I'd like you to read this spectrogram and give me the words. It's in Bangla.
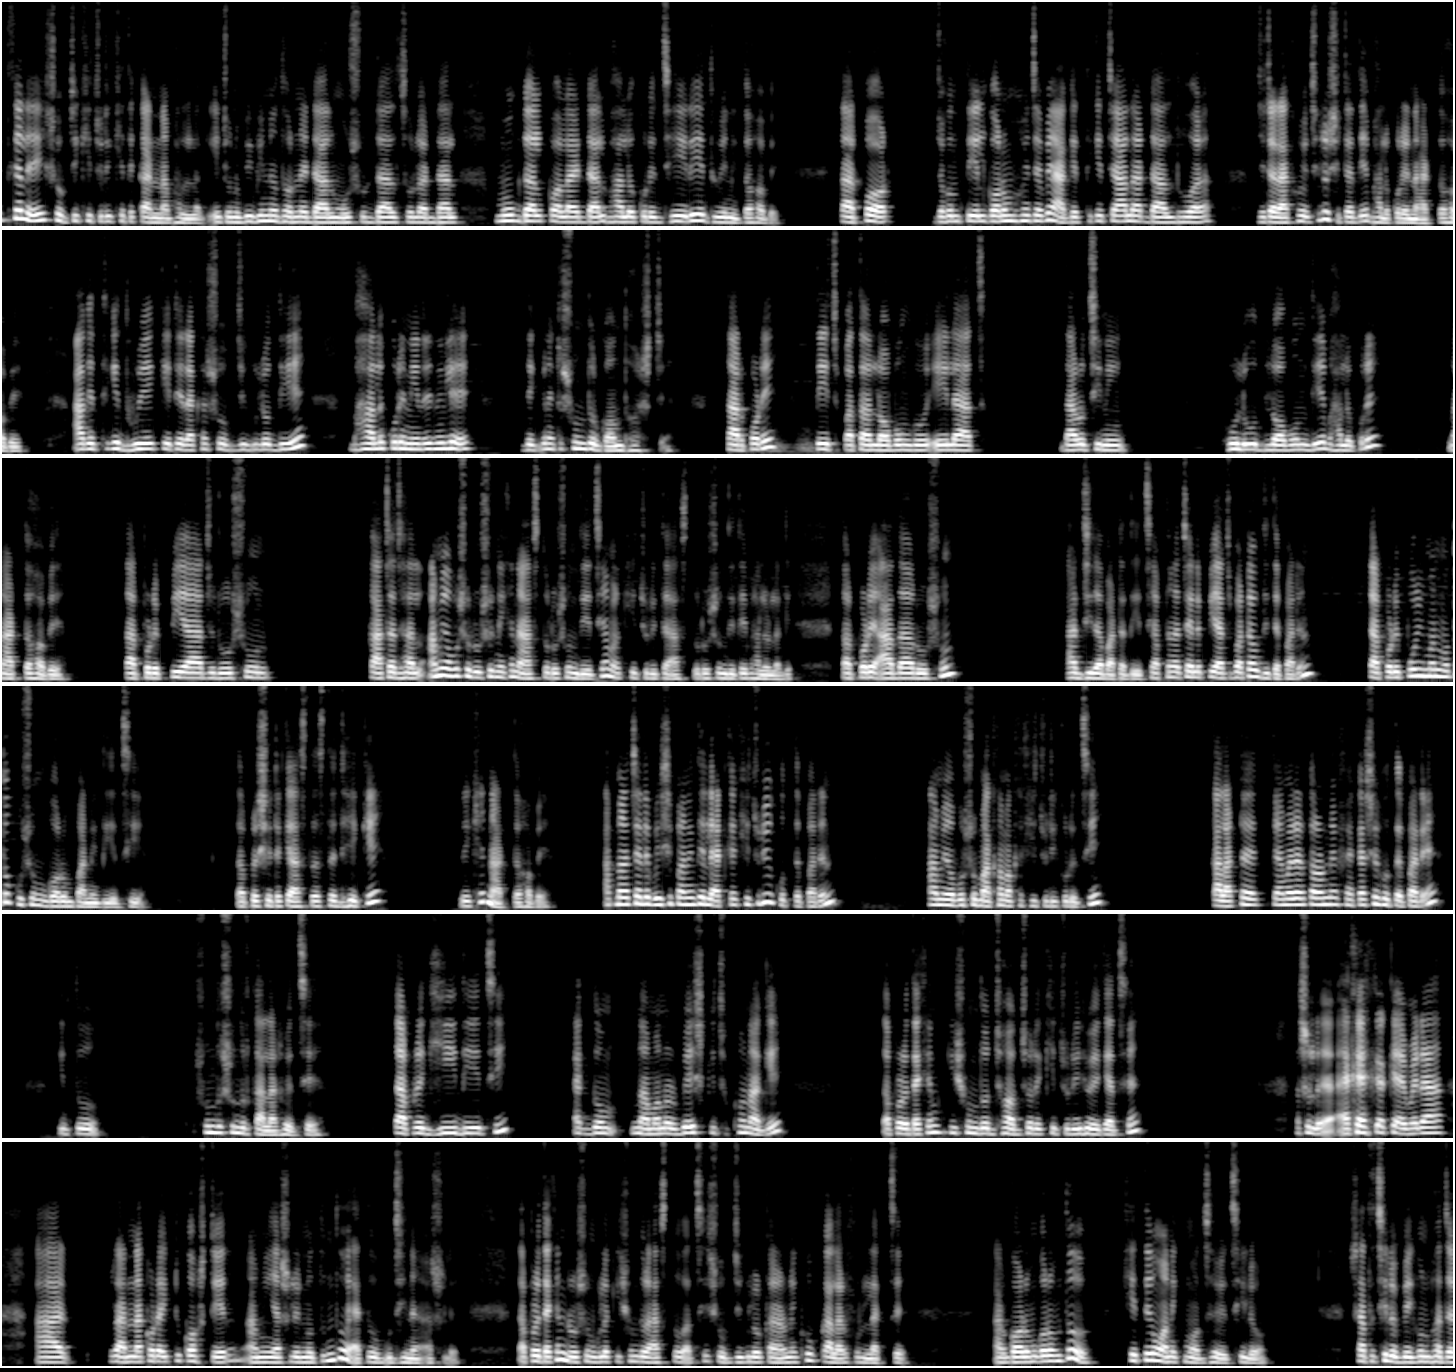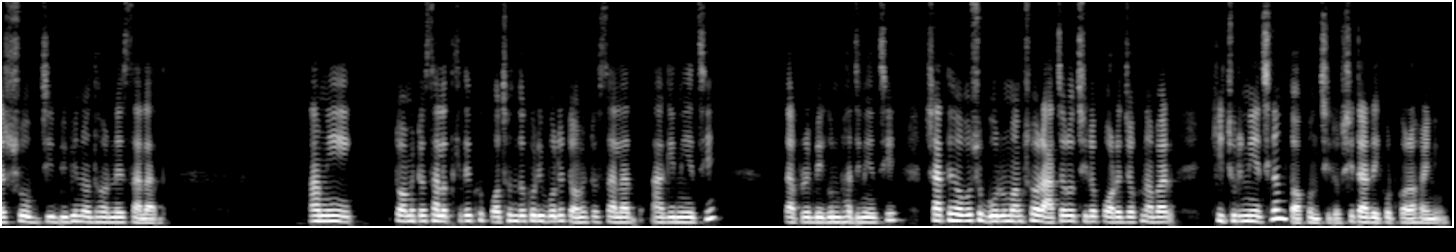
শীতকালে সবজি খিচুড়ি খেতে কার না ভালো লাগে? এই জন্য বিভিন্ন ধরনের ডাল, মসুর ডাল, ছোলার ডাল, মুগ ডাল, কলাইয়ের ডাল ভালো করে ঝেড়ে ধুয়ে নিতে হবে। তারপর যখন তেল গরম হয়ে যাবে, আগের থেকে চাল আর ডাল ধোয়া যেটা রাখা হয়েছিল সেটা দিয়ে ভালো করে নাড়তে হবে। আগের থেকে ধুয়ে কেটে রাখা সবজিগুলো দিয়ে ভালো করে নেড়ে নিলে দেখবেন একটা সুন্দর গন্ধ আসছে। তারপরে তেজপাতা, লবঙ্গ, এলাচ, দারুচিনি, হলুদ, লবণ দিয়ে ভালো করে নাড়তে হবে। তারপরে পেঁয়াজ, রসুন, কাঁচা ঝাল। আমি অবশ্য রসুন এখানে আস্ত রসুন দিয়েছি, আমার খিচুড়িতে আস্ত রসুন দিতেই ভালো লাগে। তারপরে আদা, রসুন আর জিরা বাটা দিয়েছি। আপনারা চাইলে পেঁয়াজ বাটাও দিতে পারেন। তারপরে পরিমাণ মতো কুসুম গরম পানি দিয়েছি। তারপরে সেটাকে আস্তে আস্তে ঢেকে রেখে নাড়তে হবে। আপনারা চাইলে বেশি পানি দিয়ে ল্যাটকা খিচুড়িও করতে পারেন। আমি অবশ্য মাখা মাখা খিচুড়ি করেছি। কালারটা ক্যামেরার কারণে ফ্যাকাশে হতে পারে, কিন্তু সুন্দর সুন্দর কালার হয়েছে। তারপরে ঘি দিয়েছি, একদম নামানোর বেশ কিছুক্ষণ আগে। তারপরে দেখেন কি সুন্দর ঝরঝরে খিচুড়ি হয়ে গেছে। আসলে একা একা ক্যামেরা আর রান্না করা একটু কষ্টের, আমি আসলে নতুন তো, এত বুঝি না আসলে। তারপরে দেখেন রসুনগুলো কি সুন্দর আস্ত আছে, সবজিগুলোর কারণে খুব কালারফুল লাগছে। আর গরম গরম তো, খেতেও অনেক মজা হয়েছিল। সাথে ছিল বেগুন ভাজার সবজি, বিভিন্ন ধরনের সালাদ। আমি টমেটো সালাদ খেতে খুব পছন্দ করি বলে টমেটো সালাদ আগে নিয়েছি, তারপরে বেগুন ভাজি নিয়েছি। সাথে অবশ্য গরুর মাংস আর আচারও ছিল, পরে যখন আবার খিচুড়ি নিয়েছিলাম তখন ছিল, সেটা রেকর্ড করা হয়নি।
